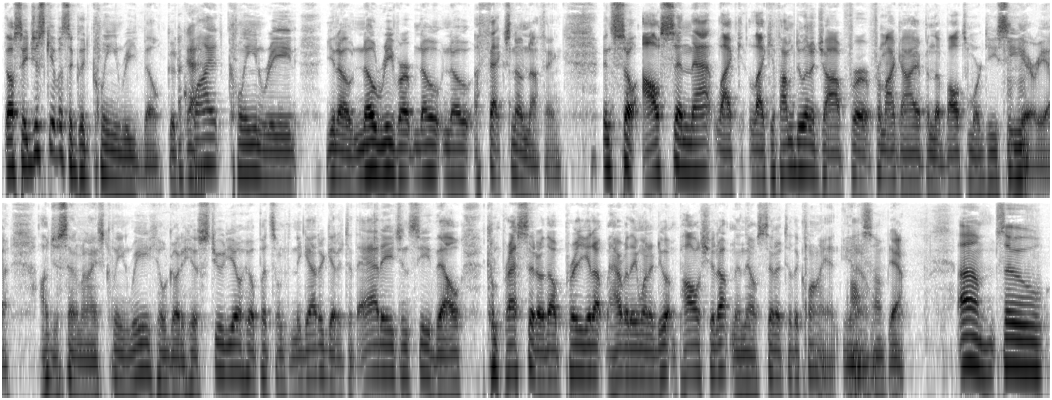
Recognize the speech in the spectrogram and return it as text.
they'll say just give us a good clean read, Bill. Good Okay. quiet, clean read. You know, no reverb, no no effects, no nothing. And so I'll send that like like if I'm doing a job for for my guy up in the Baltimore D.C. Mm-hmm. area, I'll just send him a nice clean read. He'll go to his studio. He'll put something together, get it to the ad agency. They'll compress it or they'll pretty it up, however they want to do it, and polish it up, and then they'll send it to the client. You know? Awesome. Yeah. Um, so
